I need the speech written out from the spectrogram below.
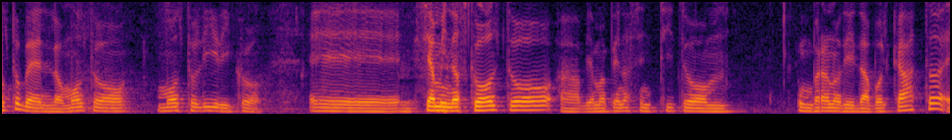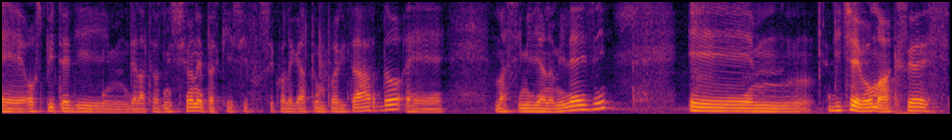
Molto bello, molto, molto lirico. E siamo in ascolto, abbiamo appena sentito un brano dei Double Cut e ospite di, della trasmissione per chi si fosse collegato un po' in ritardo è Massimiliano Milesi. E, dicevo Max,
